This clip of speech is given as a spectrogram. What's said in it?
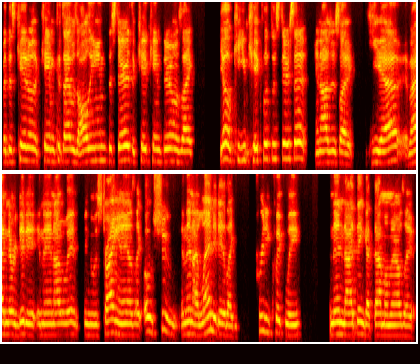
but this kid came because I was ollieing the stairs. The kid came through and was like, "Yo, can you kickflip the stair set?" And I was just like, "Yeah," and I never did it. And then I went and was trying it, and I was like, "Oh shoot!" And then I landed it like pretty quickly. And then I think at that moment I was like,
